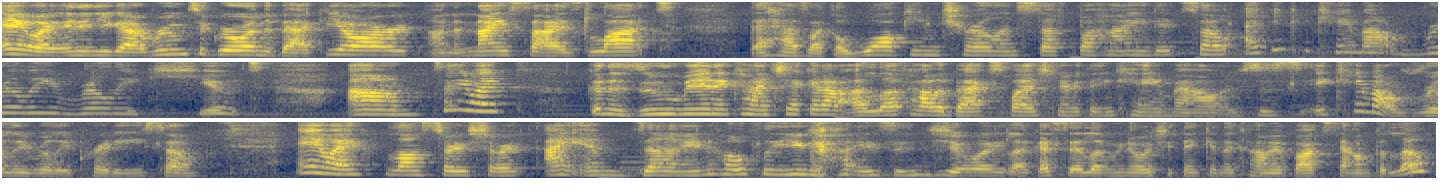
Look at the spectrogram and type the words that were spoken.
anyway, and then you got room to grow in the backyard on a nice sized lot that has like a walking trail and stuff behind it. So I think it came out really, really cute. Um, so anyway, gonna zoom in and kind of check it out. I love how the backsplash and everything came out. It's just it came out really really pretty. So anyway, long story short, I am done. Hopefully you guys enjoy. Like I said, let me know what you think in the comment box down below.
